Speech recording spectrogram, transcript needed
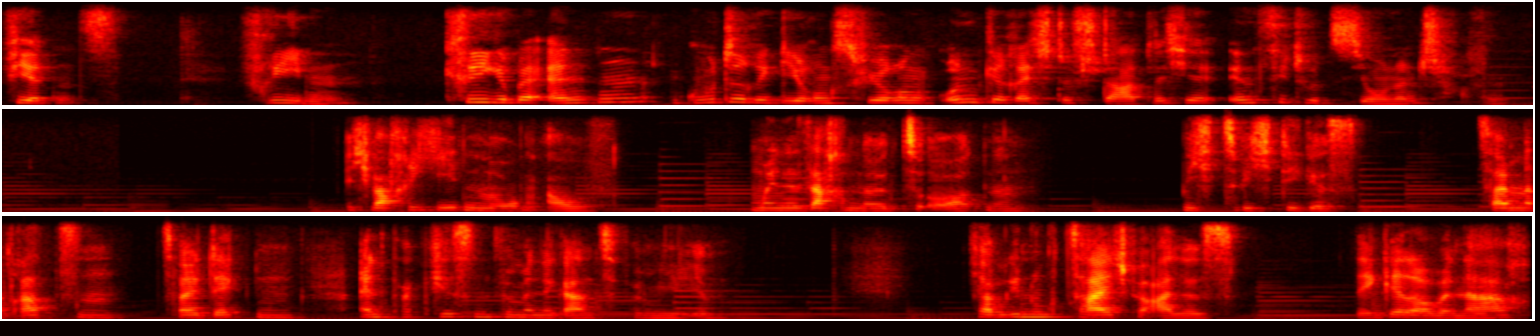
Viertens. Frieden. Kriege beenden, gute Regierungsführung und gerechte staatliche Institutionen schaffen. Ich wache jeden Morgen auf, um meine Sachen neu zu ordnen. Nichts Wichtiges. Zwei Matratzen, zwei Decken, ein paar Kissen für meine ganze Familie. Ich habe genug Zeit für alles. Denke darüber nach,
